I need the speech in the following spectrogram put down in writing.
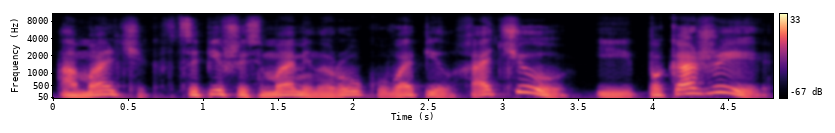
а мальчик, вцепившись в мамину руку, вопил «Хочу!» и «Покажи!».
